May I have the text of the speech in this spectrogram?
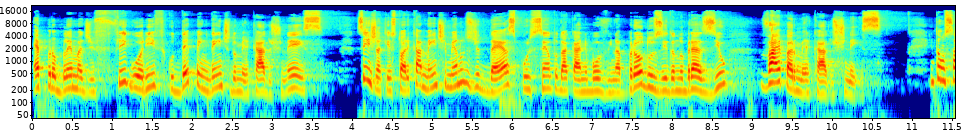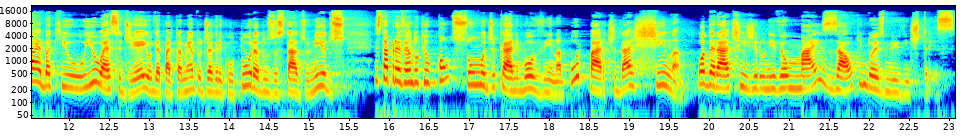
é problema de frigorífico dependente do mercado chinês? Sim, já que historicamente menos de 10% da carne bovina produzida no Brasil vai para o mercado chinês. Então saiba que o USDA, o Departamento de Agricultura dos Estados Unidos, está prevendo que o consumo de carne bovina por parte da China poderá atingir o nível mais alto em 2023.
